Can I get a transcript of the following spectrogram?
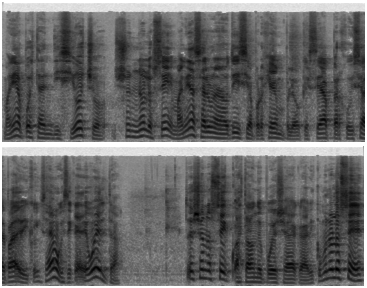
Mañana puede estar en 18. Yo no lo sé. Mañana sale una noticia, por ejemplo, que sea perjudicial para Bitcoin. Sabemos que se cae de vuelta. Entonces yo no sé hasta dónde puede llegar a caer. Y como no lo sé,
